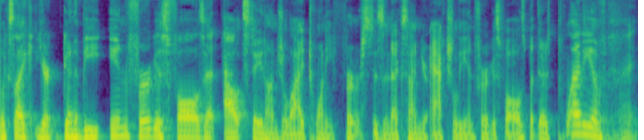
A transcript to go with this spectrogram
Looks like you're going to be in Fergus Falls at Outstate on July 21st. Is the next time you're actually in Fergus Falls, but there's plenty of right.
